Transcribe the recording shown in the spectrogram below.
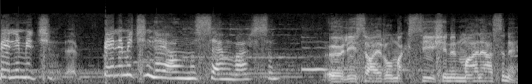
Benim için de, benim için de yalnız sen varsın. Öyleyse ayrılmak isteyişinin manası ne?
